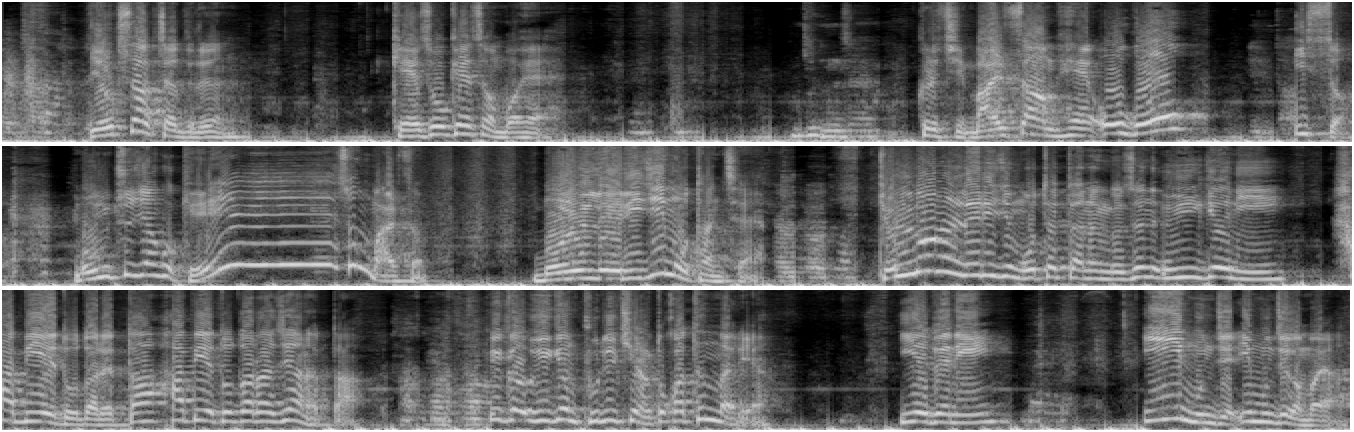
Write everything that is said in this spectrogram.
역사학자. 역사학자들은 계속해서 뭐해? 문제. 그렇지. 말싸움 해 오고. 있어. 멈추지 않고 계속 말싸움. 뭘 내리지 못한 채. 결론. 결론을 내리지 못했다는 것은 의견이 합의에 도달했다 합의에 도달하지 않았다. 그러니까 의견 불일치랑 똑같은 말이야. 이해되니? 이 문제 이 문제가 뭐야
